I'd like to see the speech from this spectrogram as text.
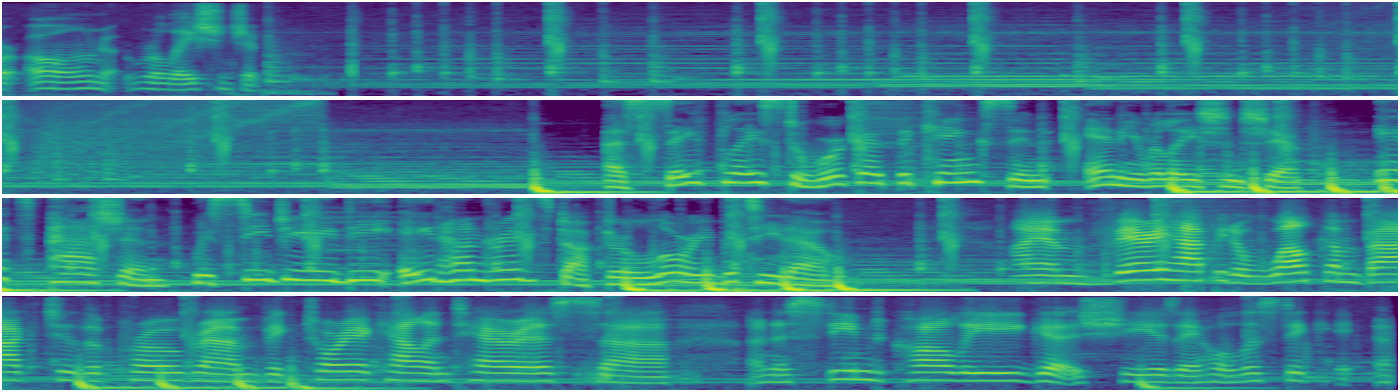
your own relationship. a safe place to work out the kinks in any relationship. It's Passion with CJAD 800's Dr. Lori Betito. I am very happy to welcome back to the program Viktoria Kalenteris, uh, an esteemed colleague. She is a holistic uh,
